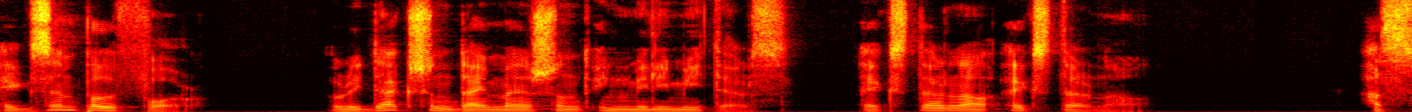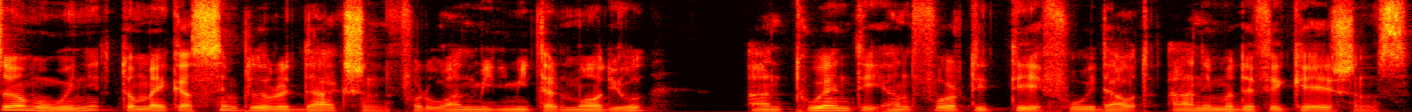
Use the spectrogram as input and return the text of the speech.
Example 4. Reduction dimensioned in millimeters. External, external. Assume we need to make a simple reduction for 1 mm module and 20 and 40 teeth without any modifications,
